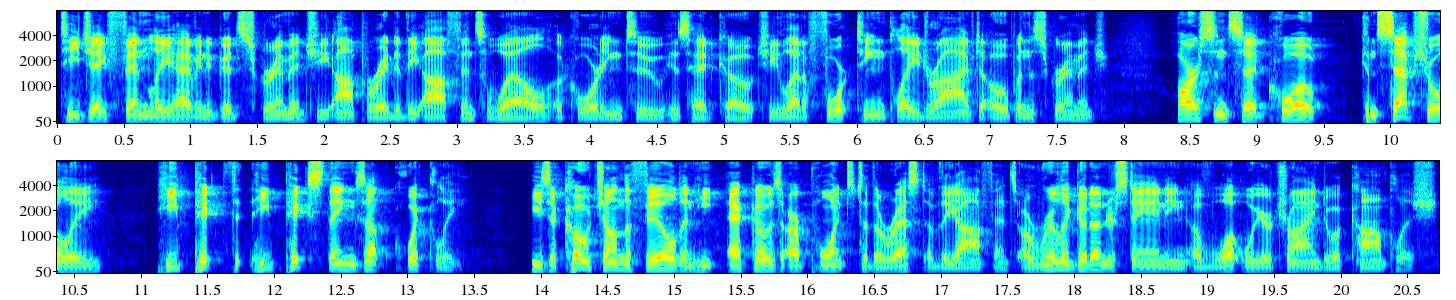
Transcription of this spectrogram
TJ Finley having a good scrimmage. He operated the offense well, according to his head coach. He led a 14 play drive to open the scrimmage. Harsin said, quote, conceptually, he picked he picks things up quickly. He's a coach on the field and he echoes our points to the rest of the offense. A really good understanding of what we are trying to accomplish.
